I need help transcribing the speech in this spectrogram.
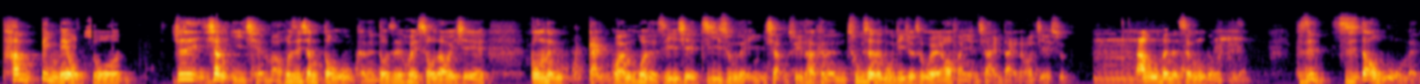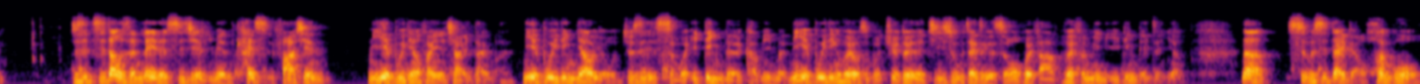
他并没有说，就是像以前嘛，或是像动物，可能都是会受到一些功能感官或者是一些激素的影响，所以它可能出生的目的就是为了要繁衍下一代，然后结束。嗯，大部分的生物都是这样。可是直到我们，就是直到人类的世界里面开始发现，你也不一定要繁衍下一代嘛，你也不一定要有就是什么一定的 commitment，你也不一定会有什么绝对的激素在这个时候会发会分泌，你一定得怎样。那是不是代表换过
